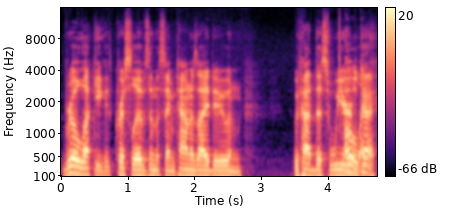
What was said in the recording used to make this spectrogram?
real lucky because Chris lives in the same town as I do, and we've had this weird Oh, like,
